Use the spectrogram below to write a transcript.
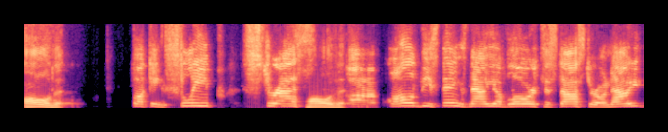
All of it. fucking sleep stress All of it. um, all of these things now you have lower testosterone now you,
